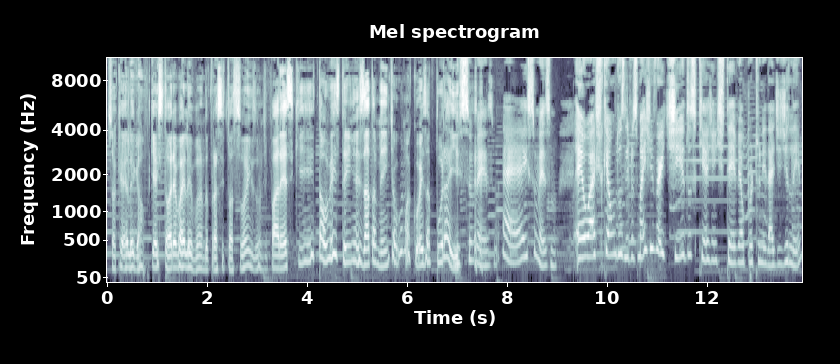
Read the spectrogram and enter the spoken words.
Só que é legal porque a história vai levando para situações onde parece que talvez tenha exatamente alguma coisa por aí. Isso mesmo. É, é isso mesmo. Eu acho que é um dos livros mais divertidos que a gente teve a oportunidade de ler.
